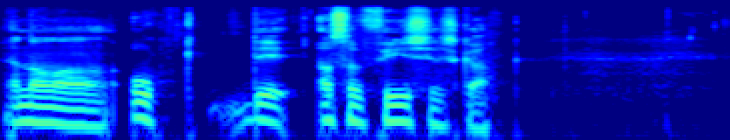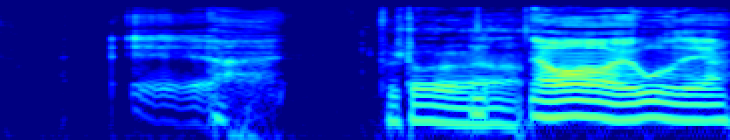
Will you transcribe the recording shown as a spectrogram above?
Än någon annan. Och det, alltså fysiska. Eh, Förstår du vad jag menar? Ja, jo det.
